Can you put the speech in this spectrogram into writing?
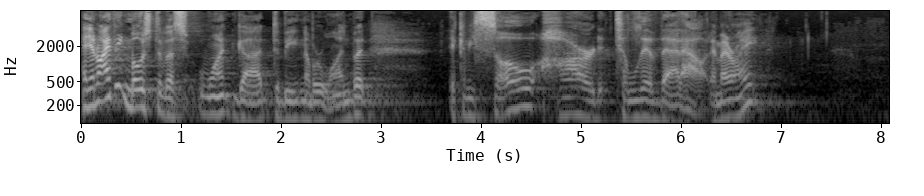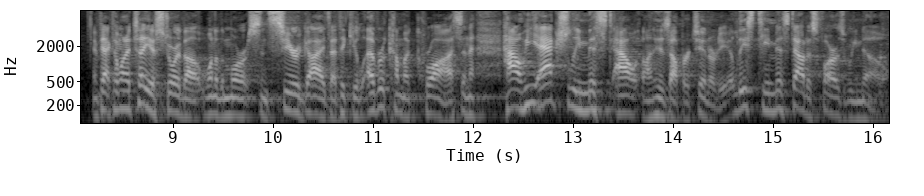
And you know, I think most of us want God to be number one, but it can be so hard to live that out. Am I right? In fact, I want to tell you a story about one of the more sincere guys I think you'll ever come across and how he actually missed out on his opportunity. At least he missed out as far as we know.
